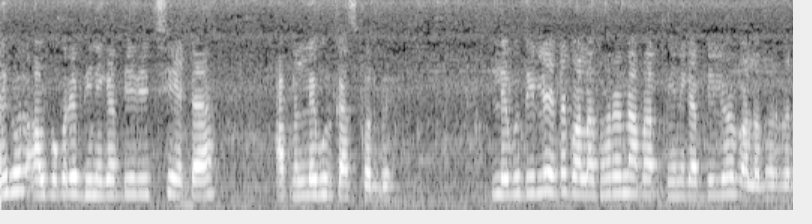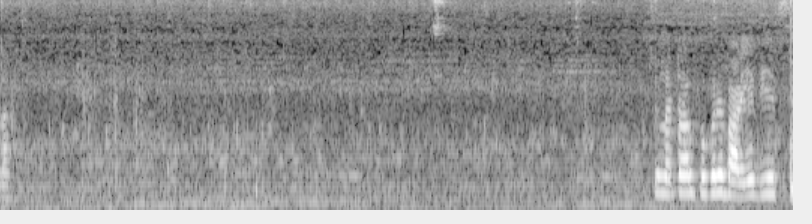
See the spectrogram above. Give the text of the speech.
দেখুন, অল্প করে ভিনিগার দিয়ে দিচ্ছি, এটা আপনার লেবুর কাজ করবে। লেবু দিলে এটা গলা ধরে না, আবার ভিনিগার দিলেও গলা ধরবে না। চুলাটা অল্প করে বাড়িয়ে দিয়েছি।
